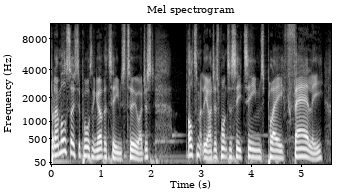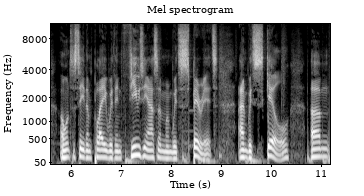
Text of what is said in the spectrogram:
But I'm also supporting other teams too. I just. Ultimately, I just want to see teams play fairly. I want to see them play with enthusiasm and with spirit and with skill. Um,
